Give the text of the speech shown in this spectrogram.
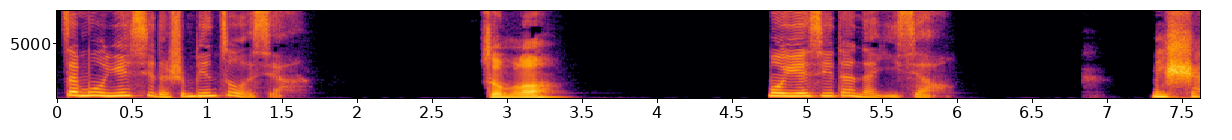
在莫渊熙的身边坐下。怎么了？莫渊熙淡淡一笑：“没事。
